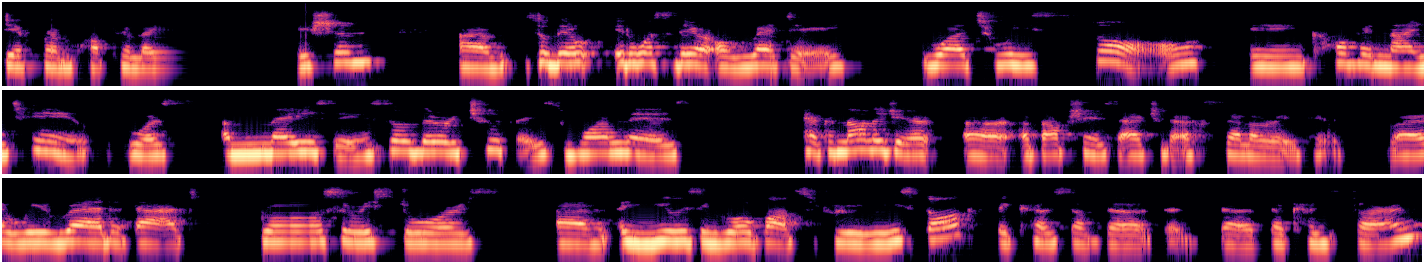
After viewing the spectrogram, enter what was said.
different population um, so there, it was there already. What we saw in COVID 19 was amazing. So there are two things. One is technology uh, adoption is actually accelerated, right? We read that grocery stores um, using robots to restock because of the, the, the, the concern.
